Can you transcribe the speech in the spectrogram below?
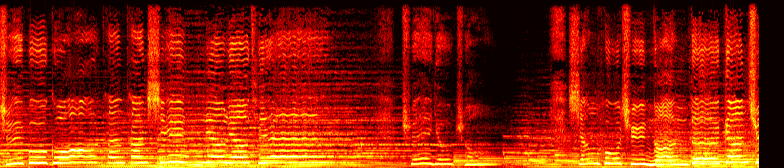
只不过谈谈心、聊聊天，却有种相互取暖的感觉。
